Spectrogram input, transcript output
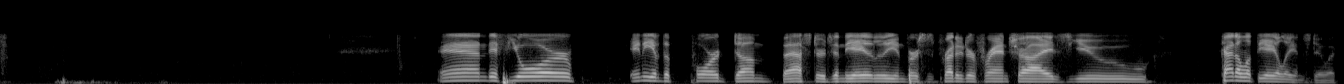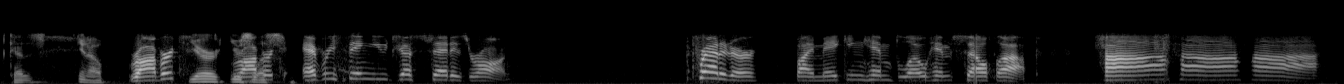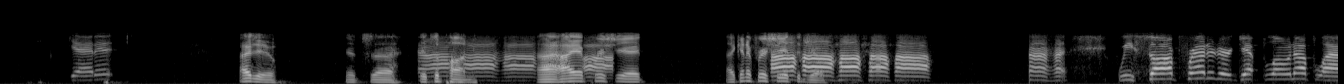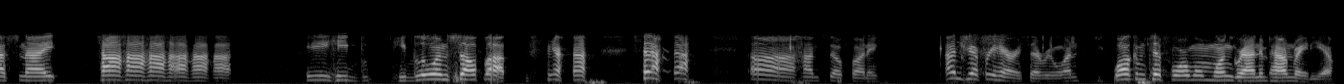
And if you're any of the poor dumb bastards in the Alien versus Predator franchise, you kind of let the aliens do it because you know. Robert, you're useless. Robert, everything you just said is wrong. Predator by making him blow himself up. Ha ha ha. Get it? I do. It's uh it's a pun. Ha, ha, ha, I, I appreciate I can appreciate the joke. Ha ha ha ha. we saw Predator get blown up last night. Ha ha ha ha ha ha. He he he blew himself up. Ah, I'm so funny. I'm Jeffrey Harris, everyone. Welcome to 411 Ground and Pound Radio.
